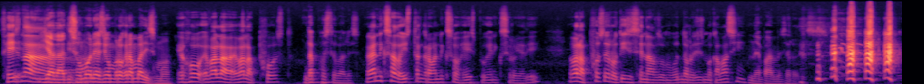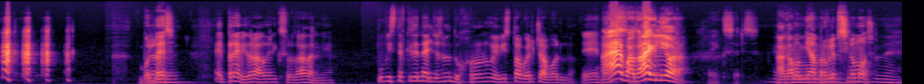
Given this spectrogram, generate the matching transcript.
θέλεις να... Για τα της ομόνιας για τον προγραμματισμό. Έχω, έβαλα, έβαλα post. Δεν πώς το βάλες. Εγώ άνοιξα το Instagram, άνοιξα το Facebook, δεν ξέρω γιατί. Έβαλα post ερωτήσεις, ένα δεν το ρωτήσεις με καμάσι. Ναι, πάμε σε ερωτήσεις. Πολλές. Ε, πρέπει τώρα, δεν ξέρω τώρα τα νέα. Πού πιστεύεις να τελειώσουμε του χρόνου εμείς το Αποέλ και Απόλλωνα. Ε, Α, εντάξει. μα τώρα έχει ώρα. Ε, ξέρεις. Να κάνω μια πρόβλεψη όμως. Ναι.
